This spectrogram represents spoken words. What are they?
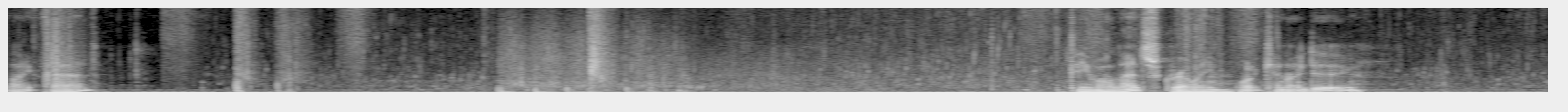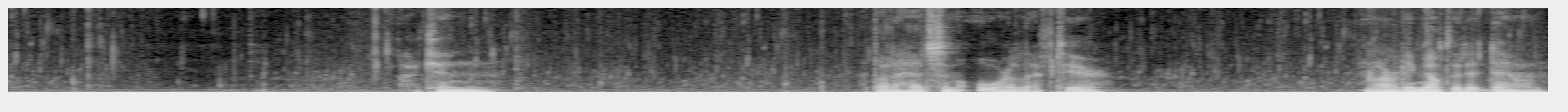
like that. Okay, while that's growing, what can I do? I can... I thought I had some ore left here. I already melted it down.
